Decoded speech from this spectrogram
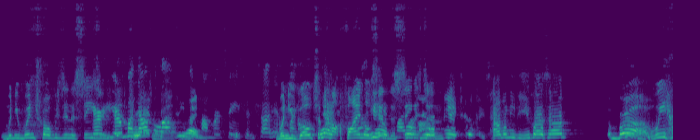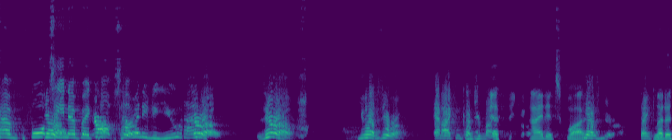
When you win trophies in the season, you're you you're get talked about. monopolizing the conversation. Shut When you go to Yeah. finals We in the season, How many do you guys have? bruh, Zero. we have 14 Zero. FA Zero. Cups. How many do you have? Zero. Zero. You have zero. And I can cut your mic. Manchester United squad. You have zero. Thank you. Let us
